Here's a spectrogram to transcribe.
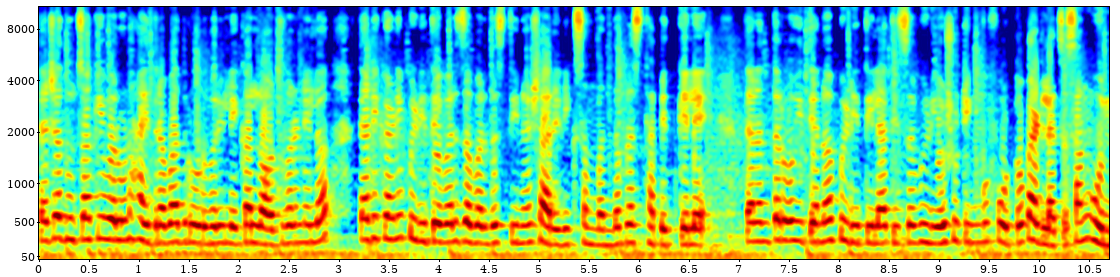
त्याच्या दुचाकीवरून हैदराबाद रोडवरील एका लॉजवर नेलं. त्या ठिकाणी पीडितेवर जबरदस्तीनं शारीरिक संबंध प्रस्थापित केले. त्यानंतर रोहित यानं पीडितेला तिचं व्हिडिओ शूटिंग व फोटो काढल्याचं सांगून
